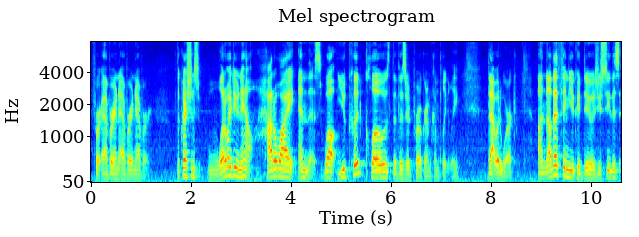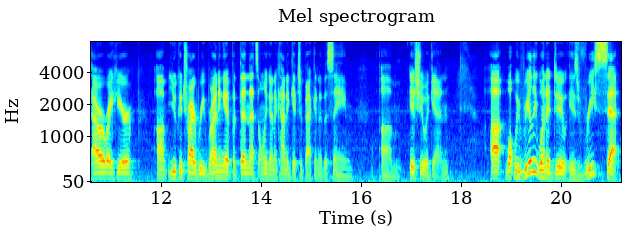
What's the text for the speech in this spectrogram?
forever and ever and ever. The question is, what do I do now? How do I end this? Well, you could close the Vizard program completely. That would work. Another thing you could do is you see this arrow right here. Um, you could try rerunning it, but then that's only going to kind of get you back into the same um, issue again. Uh, what we really want to do is reset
